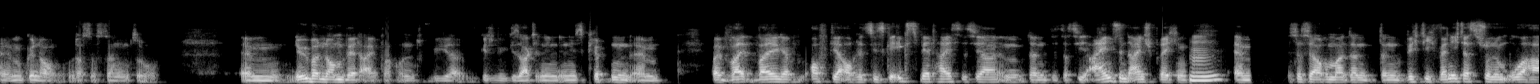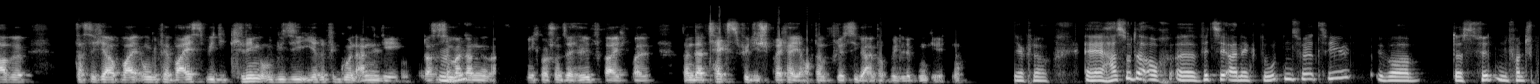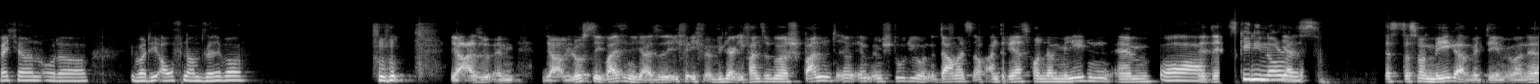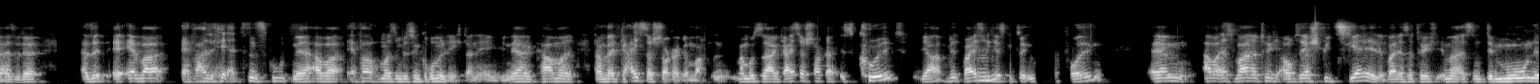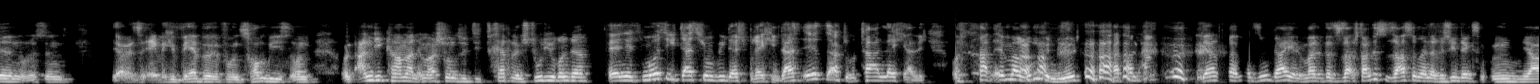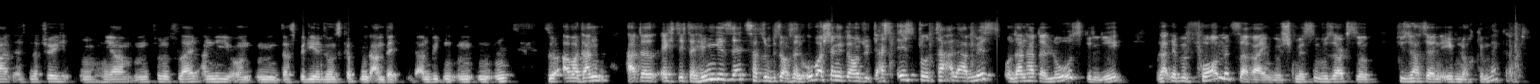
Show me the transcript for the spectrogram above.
Ähm, genau, und das ist dann so ähm, übernommen wird einfach. Und wie, wie gesagt, in den, in den Skripten, ähm, weil, weil, weil ja oft ja auch jetzt dieses GX-Wert heißt es ja, ähm, dann, dass sie einzeln einsprechen. Mhm. Ähm, ist das ja auch immer dann, dann wichtig, wenn ich das schon im Ohr habe, dass ich ja auch ungefähr weiß, wie die klingen und wie sie ihre Figuren anlegen. Das ist mhm. immer dann nicht mal schon sehr hilfreich, weil dann der Text für die Sprecher ja auch dann flüssiger einfach über die Lippen geht. Ne? Ja, klar. Äh, hast du da auch äh, witzige Anekdoten zu erzählen über das Finden von Sprechern oder über die Aufnahmen selber? ja, also ähm, ja, lustig, weiß ich nicht. Also ich, ich wie gesagt, ich fand es immer spannend im, im Studio und damals noch Andreas von der Meden. Ähm, oh, der, der, Skinny Norris. Ja, das, das war mega mit dem immer, ne? Ja. Also der, also er, er, war, er war herzensgut, ne? Aber er war auch immer so ein bisschen grummelig dann irgendwie. Ne? Dann kam man, dann haben wir Geisterschocker gemacht. Und man muss sagen, Geisterschocker ist Kult, ja, weiß mhm. ich, es gibt ja über Folgen. Ähm, aber es war natürlich auch sehr speziell, weil es natürlich immer, es sind Dämonen und es sind ja, also irgendwelche Werwölfe und Zombies und, und Andi kam dann immer schon so die Treppe ins Studio runter. Äh, jetzt muss ich das schon widersprechen. Das ist doch total lächerlich. Und hat immer rumgenühlt. hat dann, ja, das war immer so geil. Weil das standest du, saßt du in der Regie und denkst, mm, ja, das ist natürlich, mm, ja, mm, tut uns leid, Andi, und mm, dass wir dir so ein Skript anbieten. Mm, mm, mm, so, aber dann hat er echt sich da hingesetzt, hat so ein bisschen auf seinen Oberschenkel gegangen und so, das ist totaler Mist. Und dann hat er losgelegt und hat eine Performance da reingeschmissen, wo du sagst so, wieso hat er denn eben noch gemeckert?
